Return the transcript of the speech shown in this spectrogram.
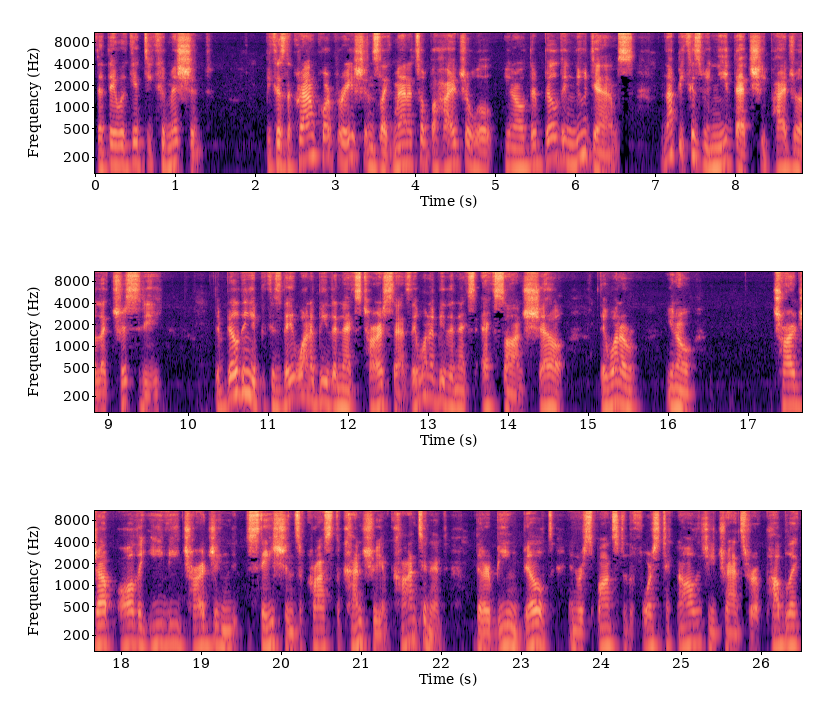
that they would get decommissioned because the crown corporations like Manitoba Hydro will, you know, they're building new dams not because we need that cheap hydroelectricity. They're building it because they want to be the next tar sands. They want to be the next Exxon, Shell. They want to, you know, charge up all the EV charging stations across the country and continent that are being built in response to the forced technology transfer of public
